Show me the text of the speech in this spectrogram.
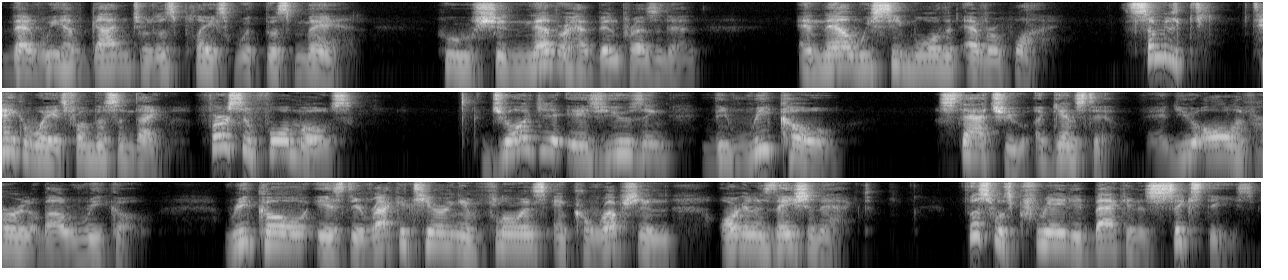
that we have gotten to this place with this man who should never have been president. And now we see more than ever why. Some of the takeaways from this indictment. First and foremost, Georgia is using the RICO statute against him. And you all have heard about RICO. RICO is the Racketeering Influence and Corruption Organization Act. This was created back in the 60s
